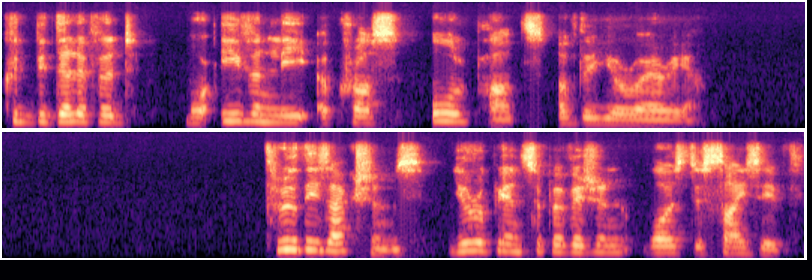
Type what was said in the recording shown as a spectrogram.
could be delivered more evenly across all parts of the euro area. Through these actions, European supervision was decisive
